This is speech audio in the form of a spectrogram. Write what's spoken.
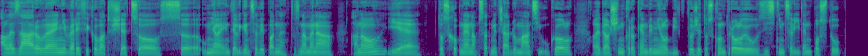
ale zároveň verifikovat vše, co z umělé inteligence vypadne. To znamená, ano, je to schopné napsat mi třeba domácí úkol, ale dalším krokem by mělo být to, že to zkontroluju, zjistím celý ten postup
